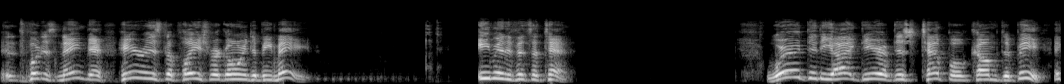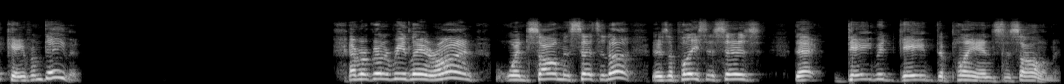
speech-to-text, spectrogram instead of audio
to put his name there. Here is the place we're going to be made, even if it's a tent. Where did the idea of this temple come to be? It came from David. And we're going to read later on when Solomon sets it up, there's a place that says that David gave the plans to Solomon.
